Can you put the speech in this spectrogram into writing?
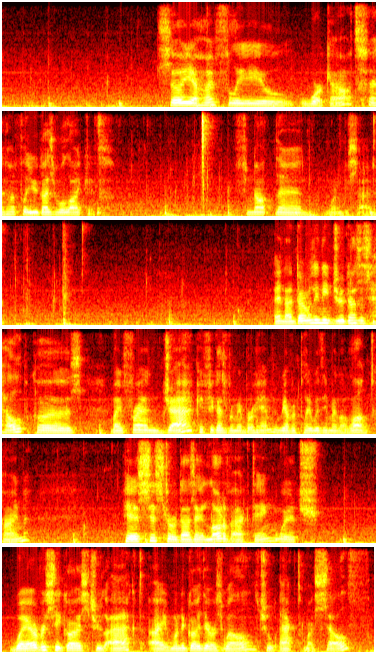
So yeah, hopefully it'll work out and hopefully you guys will like it. If not, then I'm gonna be sad. And I don't really need you guys' help because my friend Jack, if you guys remember him, we haven't played with him in a long time. His sister does a lot of acting, which wherever she goes to act, I want to go there as well to act myself.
